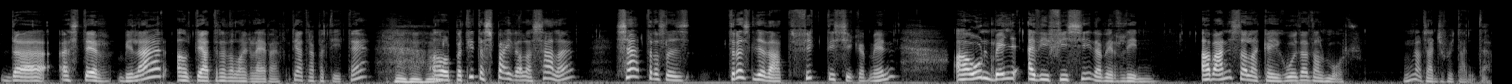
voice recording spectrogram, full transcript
d'Ester Vilar al Teatre de la Gleva, un teatre petit, eh? Mhm. El petit espai de la sala s'ha traslladat fictíssimament a un vell edifici de Berlín, abans de la caiguda del mur, als anys 80.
